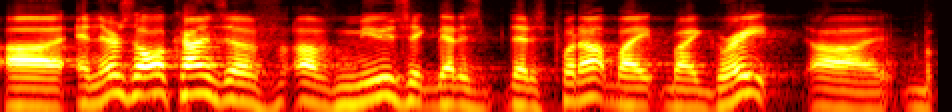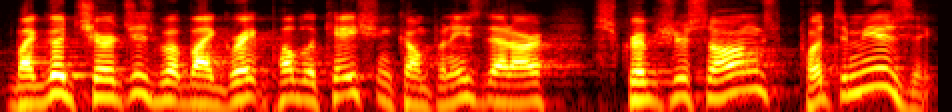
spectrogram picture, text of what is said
Uh, and there's all kinds of, of music that is, that is put out by, by great, uh, by good churches, but by great publication companies that are scripture songs put to music.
